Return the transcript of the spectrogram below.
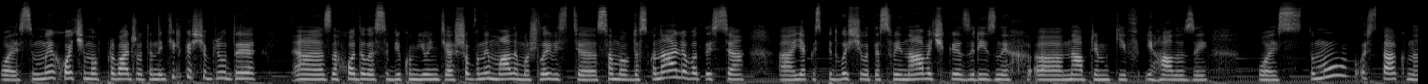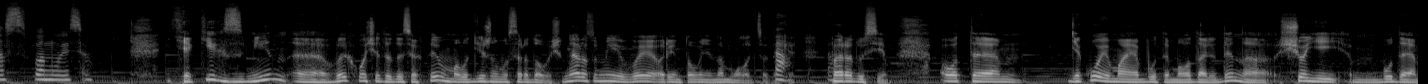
Ось ми хочемо впроваджувати не тільки, щоб люди е, знаходили собі ком'юніті, а щоб вони мали можливість е, самовдосконалюватися, е, якось підвищувати свої навички з різних напрямків і галузей. Ось тому ось так в нас планується. Яких змін ви хочете досягти в молодіжному середовищі? Ну, я розумію, ви орієнтовані на молодь все таки. так. Передусім. От е, якою має бути молода людина, що їй буде,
